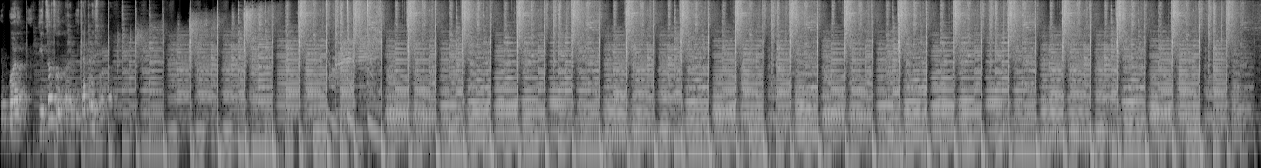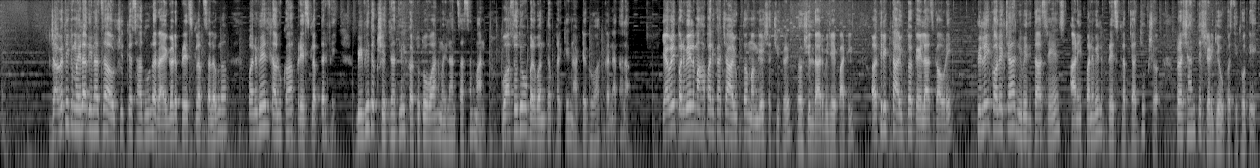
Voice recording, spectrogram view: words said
हे बळ तिचंच होतं तिच्याकडेच होतं. जागतिक महिला दिनाचं औचित्य साधून रायगड प्रेस क्लब संलग्न पनवेल तालुका प्रेस क्लबतर्फे विविध क्षेत्रातील कर्तृत्ववान महिलांचा सन्मान वासुदेव बळवंत फडके नाट्यगृहात करण्यात आला. यावेळी पनवेल महापालिकाच्या आयुक्त मंगेश चितळे तहसीलदार विजय पाटील अतिरिक्त आयुक्त कैलास गावडे पिलई कॉलेजच्या निवेदिता श्रेयन्स आणि पनवेल प्रेस क्लबचे अध्यक्ष प्रशांत शेडगे उपस्थित होते.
